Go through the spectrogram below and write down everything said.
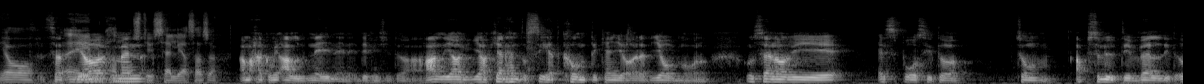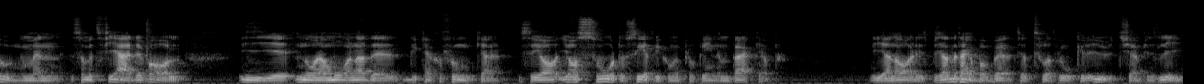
Ja, Så nej, jag- men han men- måste ju säljas alltså. Ja, men han kommer ju aldrig... Nej, nej, nej. Det finns ju inte. Han, jag, jag kan ändå se att Conte kan göra ett jobb med honom. Och sen har vi Esposito som absolut är väldigt ung, men som ett fjärde val i några månader, det kanske funkar. Så jag, jag har svårt att se att vi kommer plocka in en backup i januari. Speciellt med tanke på att jag tror att vi åker ut Champions League.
